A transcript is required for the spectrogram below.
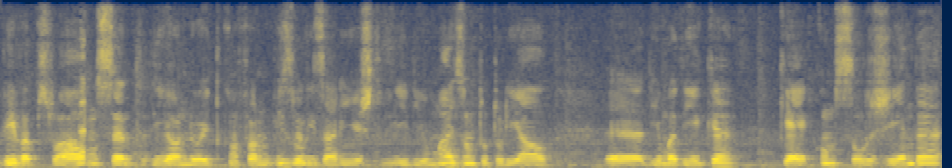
Viva pessoal, um santo dia ou noite, conforme visualizarem este vídeo, mais um tutorial uh, de uma dica que é como se legenda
